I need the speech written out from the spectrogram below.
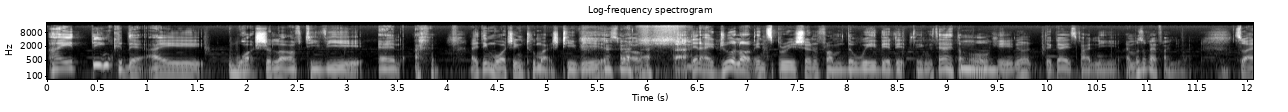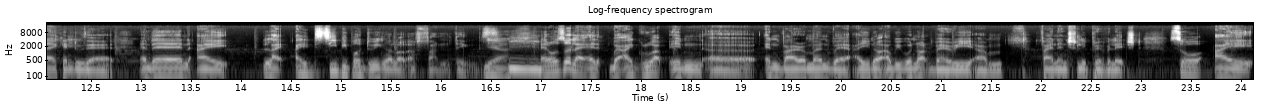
I think that I watched a lot of TV and I think watching too much TV as well. then I drew a lot of inspiration from the way they did things. Then I thought, oh, mm. okay, you know, the guy is funny. I'm also quite funny one. So I can do that. And then I like I see people doing a lot of fun things. Yeah. And also like where I grew up in a environment where I, you know we were not very um, financially privileged. So I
